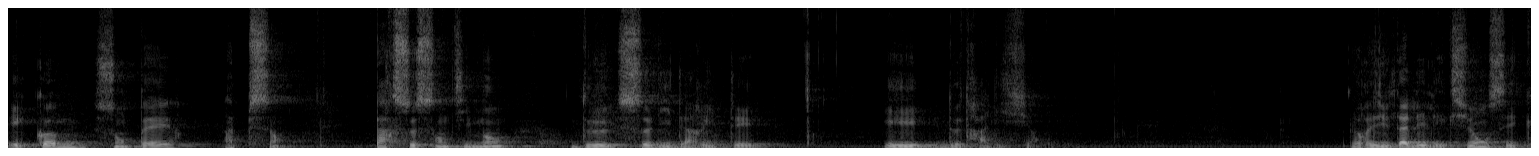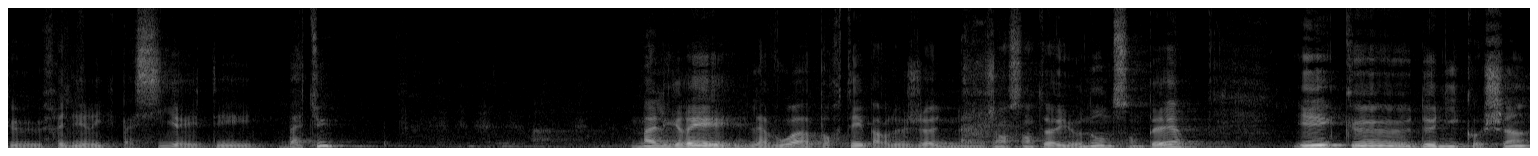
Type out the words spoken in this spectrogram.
et comme son père absent, par ce sentiment de solidarité et de tradition. Le résultat de l'élection, c'est que Frédéric Passy a été battu, malgré la voix apportée par le jeune Jean Santeuil au nom de son père, et que Denis Cochin,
